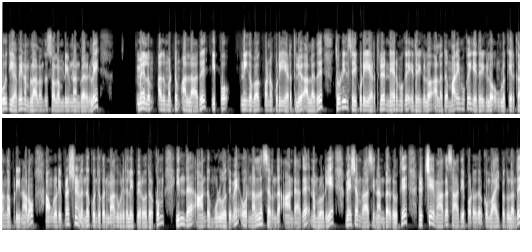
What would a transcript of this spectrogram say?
உறுதியாகவே நம்மளால் வந்து சொல்ல முடியும் நண்பர்களே. மேலும் அது மட்டும் அல்லாது இப்போ நீங்கள் ஒர்க் பண்ணக்கூடிய இடத்துலையோ அல்லது தொழில் செய்யக்கூடிய இடத்துலையோ நேர்முக எதிரிகளோ அல்லது மறைமுக எதிரிகளோ உங்களுக்கு இருக்காங்க அப்படின்னாலும் அவங்களுடைய பிரச்சனையிலேருந்து கொஞ்சம் கொஞ்சமாக விடுதலை பெறுவதற்கும் இந்த ஆண்டு முழுவதுமே ஒரு நல்ல சிறந்த ஆண்டாக நம்மளுடைய மேஷம் ராசி நண்பர்களுக்கு நிச்சயமாக சாத்தியப்படுவதற்கும் வாய்ப்புகள் வந்து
